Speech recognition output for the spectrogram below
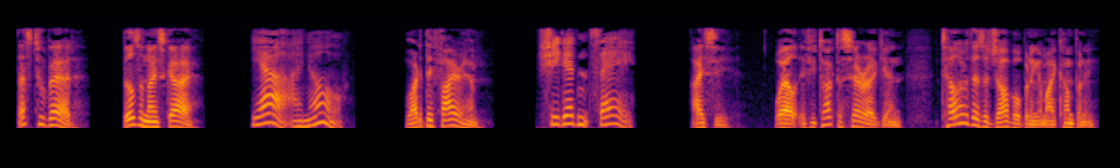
That's too bad. Bill's a nice guy. Yeah, I know. Why did they fire him? She didn't say. I see. Well, if you talk to Sarah again, tell her there's a job opening at my company.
